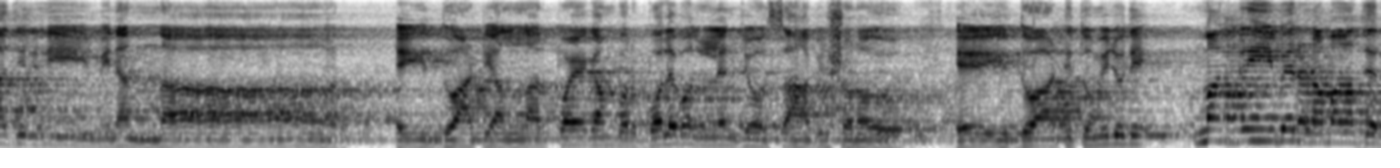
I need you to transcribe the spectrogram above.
আজিরনি মিনান্নার এই দোয়াটি আল্লাহর পয়গাম্বর বলে বললেন যে, ও সাহাবি, শোনো, এই দোয়াটি তুমি যদি মাগরিবের নামাজের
